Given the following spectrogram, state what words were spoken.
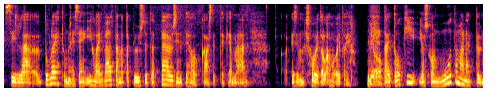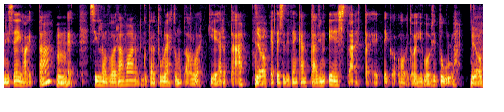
Sillä tulehtuneeseen iho ei välttämättä pystytä täysin tehokkaasti tekemään esimerkiksi hoitolahoitoja. Joo. Tai toki, jos on muutama näppy, niin se ei haittaa. Mm. Et silloin voidaan vaan niin tämä tulehtunut alue kiertää. Että ei se tietenkään täysin estä, että e- eikö hoitoihin voisi tulla. Joo.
